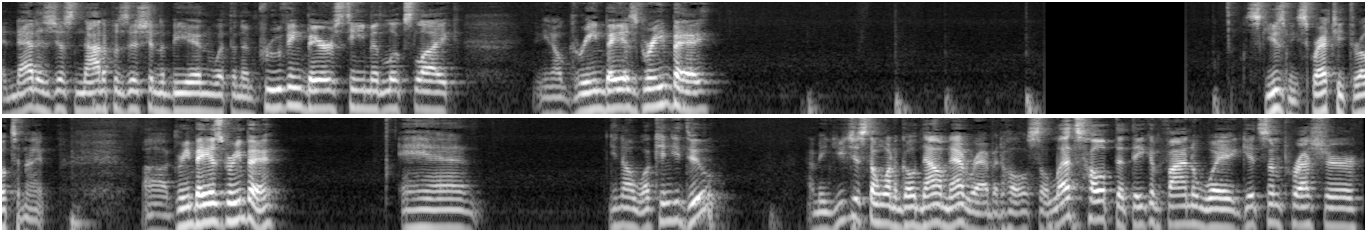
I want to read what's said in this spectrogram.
And that is just not a position to be in with an improving Bears team, it looks like. You know, Green Bay is Green Bay. excuse me, scratchy throat tonight. Uh, Green Bay is Green Bay. And, you know, what can you do? I mean, you just don't want to go down that rabbit hole. So let's hope that they can find a way, get some pressure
